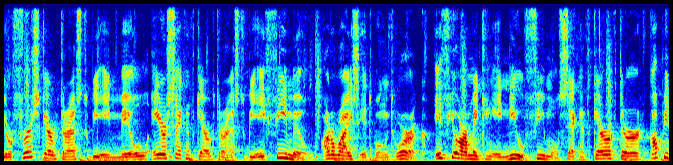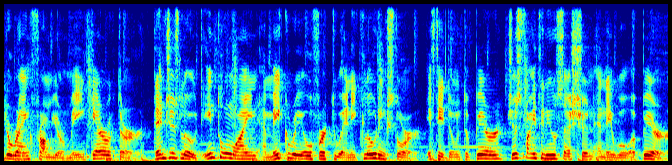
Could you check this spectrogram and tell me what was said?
Your first character has to be a male and your second character has to be a female, otherwise it won't work. If you are making a new female second character, copy the rank from your main character. Then just load into online and make your way over to any clothing store. If they don't appear, just find a new session and they will appear.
